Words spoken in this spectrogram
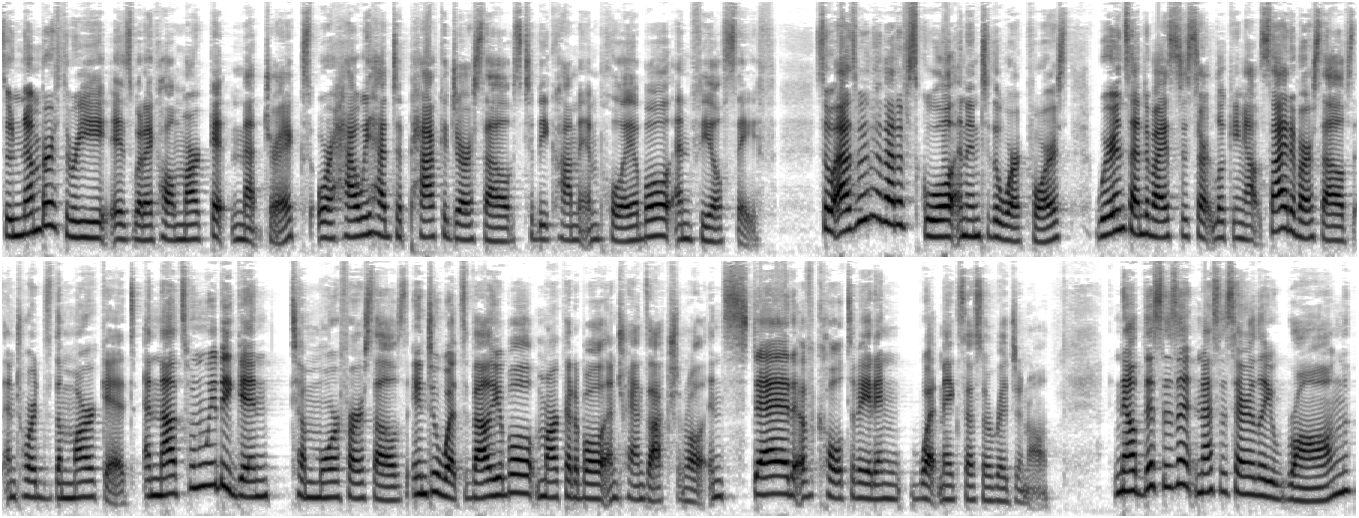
So, number three is what I call market metrics, or how we had to package ourselves to become employable and feel safe. So, as we move out of school and into the workforce, we're incentivized to start looking outside of ourselves and towards the market. And that's when we begin to morph ourselves into what's valuable, marketable, and transactional instead of cultivating what makes us original. Now, this isn't necessarily wrong.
